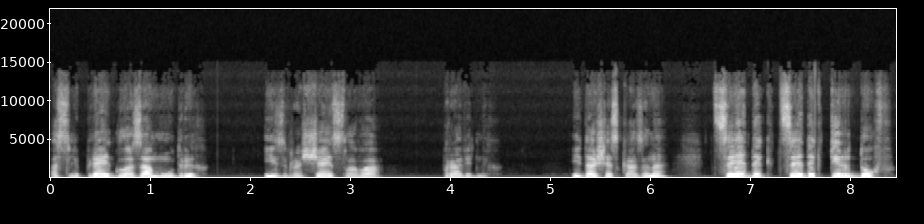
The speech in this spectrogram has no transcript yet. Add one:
ослепляет глаза мудрых и извращает слова праведных. И дальше сказано, цедек, цедек тирдов,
